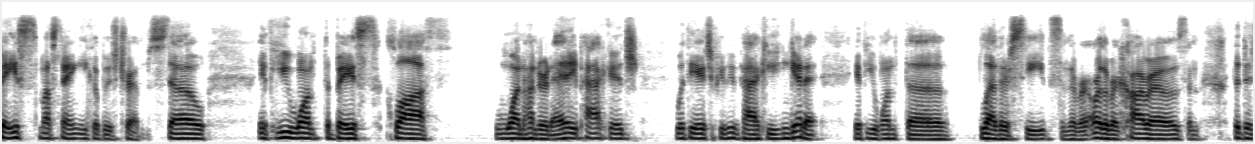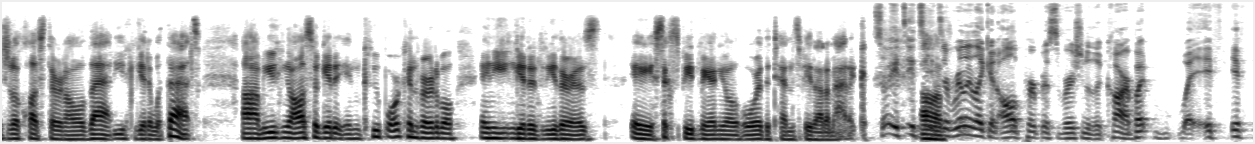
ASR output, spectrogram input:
base Mustang EcoBoost trims. So if you want the base cloth 100A package with the HPP pack, you can get it. If you want the leather seats and the or the Recaros and the digital cluster and all of that, you can get it with that. Um, you can also get it in coupe or convertible, and you can get it either as a six-speed manual or the ten-speed automatic. So it's it's, Uh, it's a really like an all-purpose version of the car. But if if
